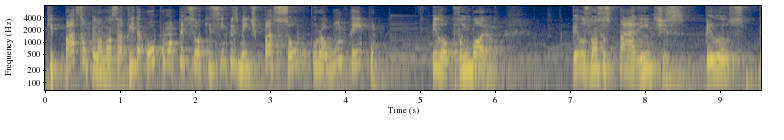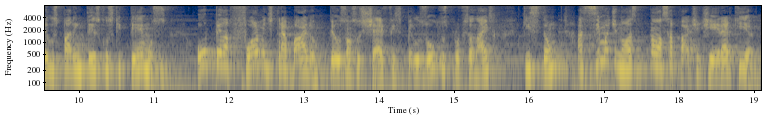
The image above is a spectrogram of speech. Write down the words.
que passam pela nossa vida ou por uma pessoa que simplesmente passou por algum tempo e logo foi embora pelos nossos parentes, pelos, pelos parentescos que temos, ou pela forma de trabalho, pelos nossos chefes, pelos outros profissionais que estão acima de nós na nossa parte de hierarquia.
